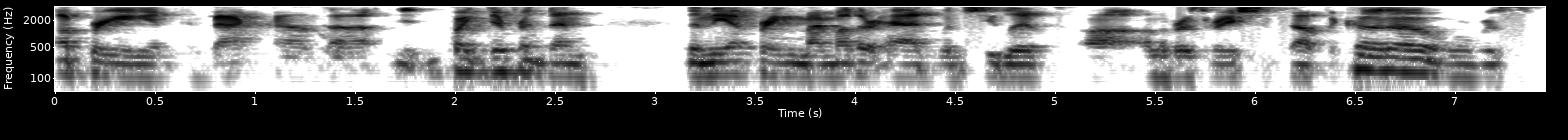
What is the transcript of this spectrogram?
upbringing and, and background, uh, quite different than than the upbringing my mother had when she lived uh, on the reservation in South Dakota or was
